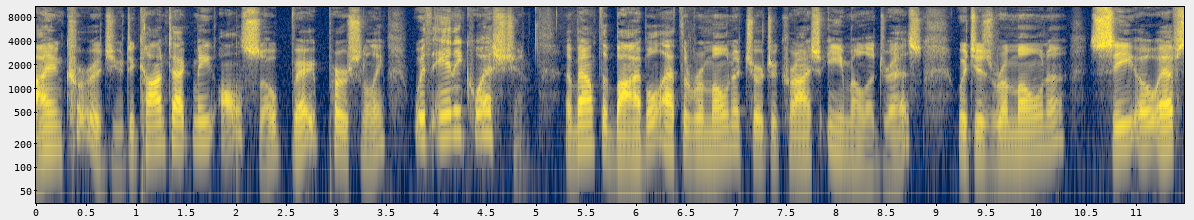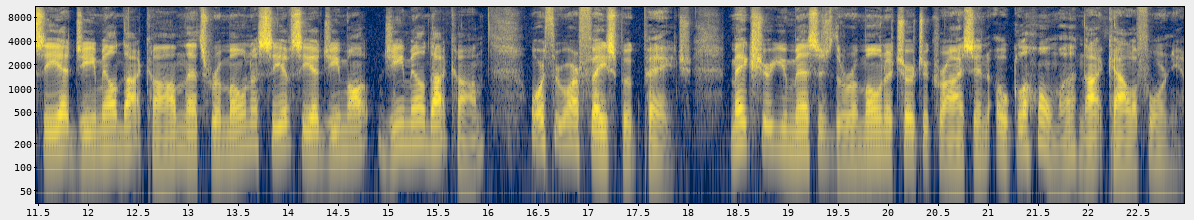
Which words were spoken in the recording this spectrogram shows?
I encourage you to contact me also very personally with any question about the Bible at the Ramona Church of Christ email address, which is ramonacofc at gmail.com. That's ramonacofc at gmail, gmail.com, or through our Facebook page. Make sure you message the Ramona Church of Christ in Oklahoma, not California.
